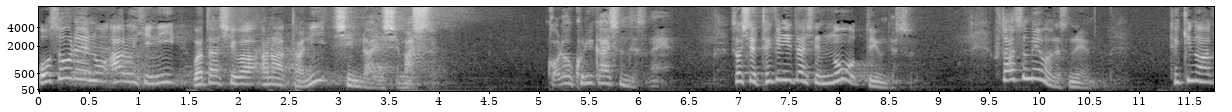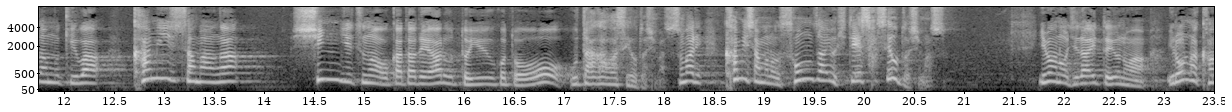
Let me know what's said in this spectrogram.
恐れのある日に私はあなたに信頼します。これを繰り返すんですね。そして敵に対してノーって言うんです。二つ目はですね敵の欺きは神様が真実のお方であるということを疑わせようとします。つまり神様の存在を否定させようとします。今の時代というのはいろんな考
